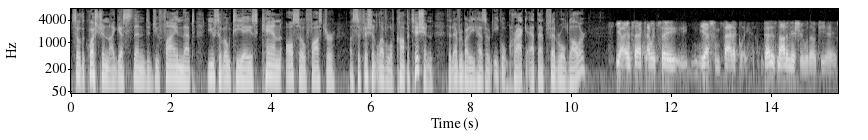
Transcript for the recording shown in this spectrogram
So the question i guess then did you find that use of otas can also foster a sufficient level of competition that everybody has an equal crack at that federal dollar? Yeah in fact i would say yes emphatically. That is not an issue with otas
